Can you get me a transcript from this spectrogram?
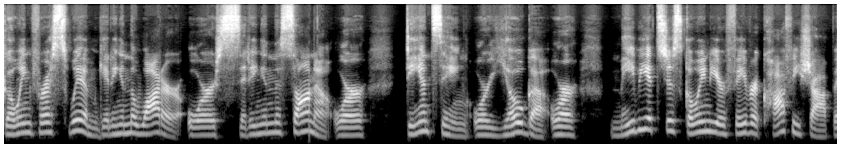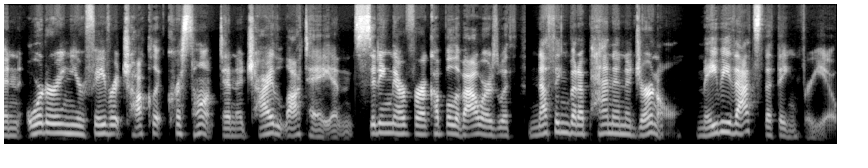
going for a swim, getting in the water, or sitting in the sauna, or dancing, or yoga, or maybe it's just going to your favorite coffee shop and ordering your favorite chocolate croissant and a chai latte and sitting there for a couple of hours with nothing but a pen and a journal. Maybe that's the thing for you.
